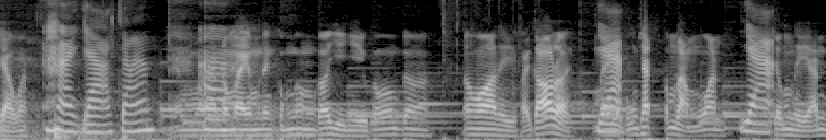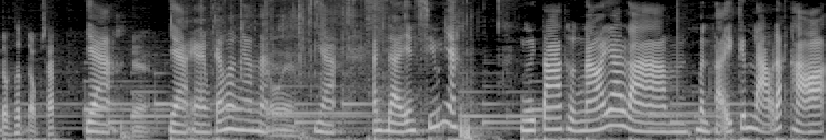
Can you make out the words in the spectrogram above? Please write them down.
chào anh à, dạ chào anh em À. à. năm nay em cũng không có gì nhiều có có, có hoa thì phải có rồi đây Dạ. là cuốn sách tấm lòng của anh dạ chung thì anh rất thích đọc sách dạ dạ dạ em cảm ơn anh ạ em Dạ, anh đợi em xíu nha. Người ta thường nói á, là mình phải kính lạo đắc thọ.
